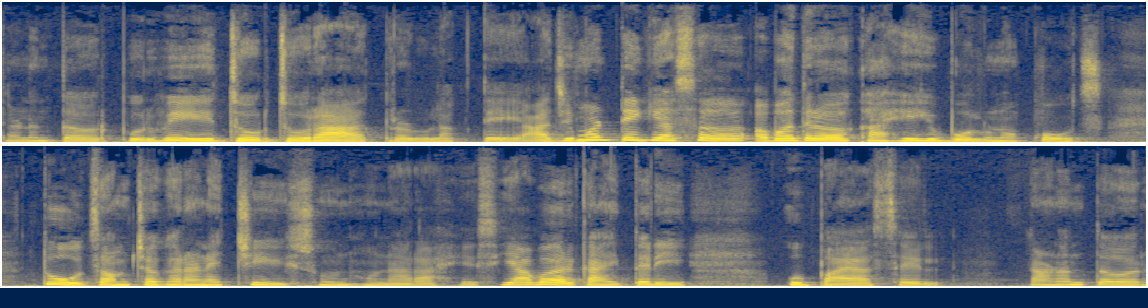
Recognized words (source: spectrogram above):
त्यानंतर पूर्वी जोरजोरात रडू लागते. आजी म्हणते की असं अभद्र काहीही बोलू नकोस. तूच आमच्या घराण्याची सून होणार आहेस. यावर काहीतरी उपाय असेल. त्यानंतर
